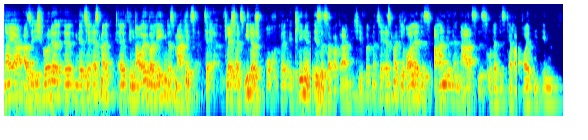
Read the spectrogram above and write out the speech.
Naja, also ich würde äh, mir zuerst mal äh, genau überlegen, das mag jetzt vielleicht als Widerspruch äh, klingen, ist es aber gar nicht. Ich würde mir zuerst mal die Rolle des behandelnden Arztes oder des Therapeuten im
